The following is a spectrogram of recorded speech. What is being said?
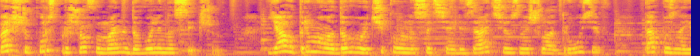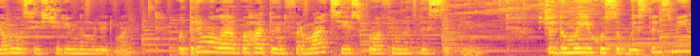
Перший курс пройшов у мене доволі насичено. Я отримала довгоочікувану соціалізацію, знайшла друзів та познайомилася з чарівними людьми. Отримала багато інформації з профільних дисциплін. Щодо моїх особистих змін,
